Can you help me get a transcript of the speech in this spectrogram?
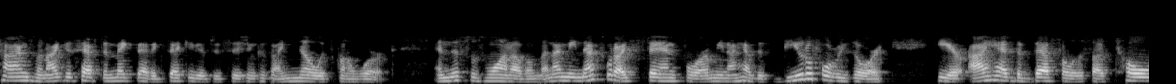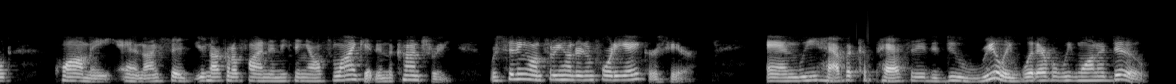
times when I just have to make that executive decision because I know it's going to work. And this was one of them. And I mean, that's what I stand for. I mean, I have this beautiful resort here. I had the vessel, as I've told Kwame, and I said, You're not going to find anything else like it in the country. We're sitting on 340 acres here. And we have the capacity to do really whatever we want to do.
